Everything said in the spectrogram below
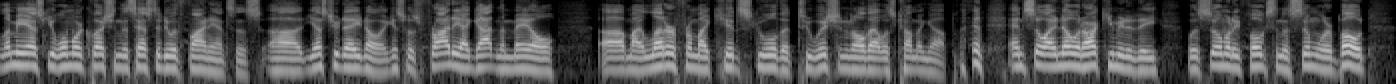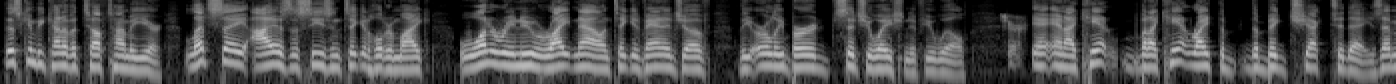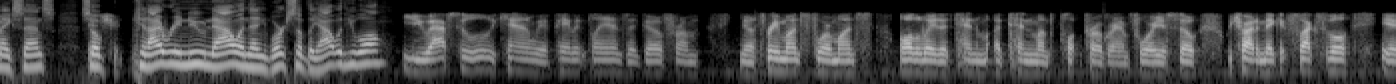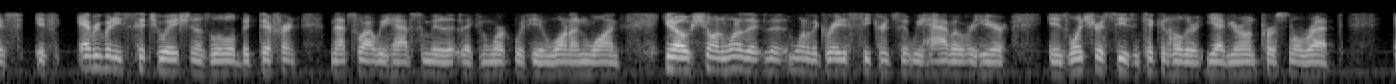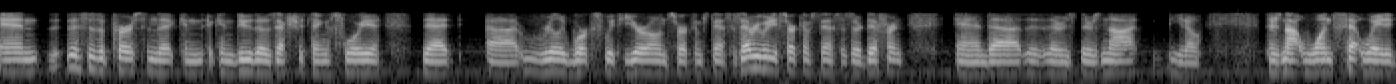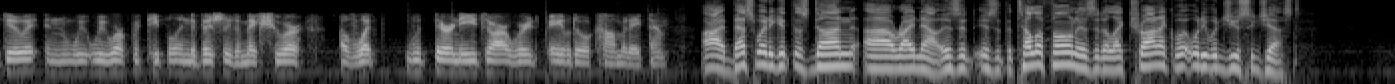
Let me ask you one more question. This has to do with finances. Uh, yesterday, no, I guess it was Friday, I got in the mail uh, my letter from my kid's school that tuition and all that was coming up. and so I know in our community, with so many folks in a similar boat, this can be kind of a tough time of year. Let's say I, as a season ticket holder, Mike, want to renew right now and take advantage of the early bird situation, if you will. Sure. And I can't, but I can't write the the big check today. Does that make sense? So, can I renew now and then work something out with you all? You absolutely can. We have payment plans that go from, you know, three months, four months, all the way to 10, a 10 month pl- program for you. So we try to make it flexible. If if everybody's situation is a little bit different, and that's why we have somebody that, that can work with you one on one. You know, Sean, one of the, the one of the greatest secrets that we have over here is once you're a season ticket holder, you have your own personal rep. And this is a person that can can do those extra things for you that uh, really works with your own circumstances. Everybody's circumstances are different, and uh, there's there's not you know there's not one set way to do it, and we, we work with people individually to make sure of what what their needs are. We're able to accommodate them. All right, best way to get this done uh, right now is it is it the telephone? Is it electronic? What, what would you suggest?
